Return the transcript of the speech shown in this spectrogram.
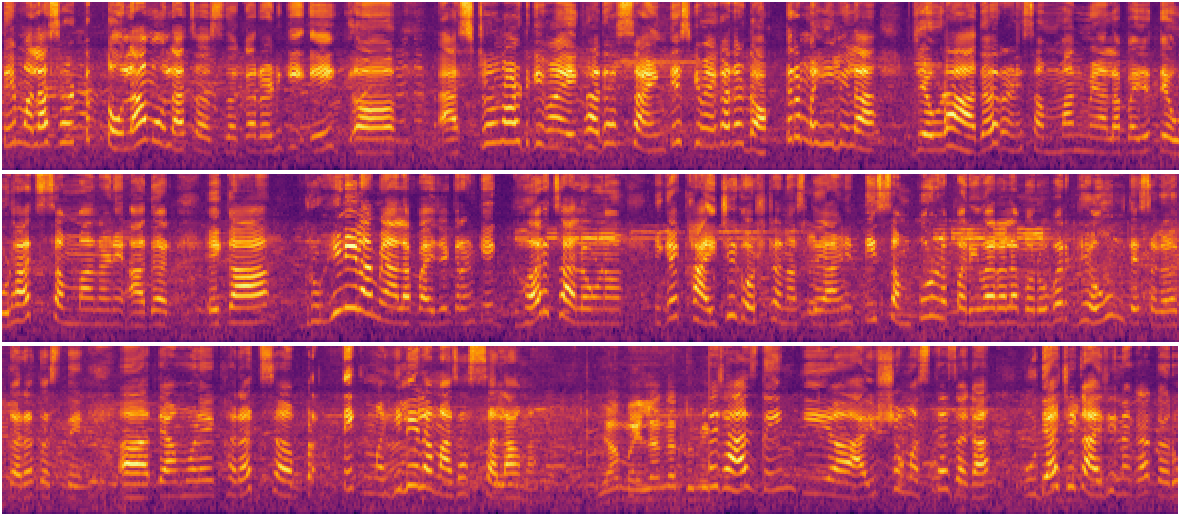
ते मला असं वाटतं तोलामोलाचं असतं. कारण की एक ॲस्ट्रॉनॉट किंवा एखाद्या सायंटिस्ट किंवा एखाद्या डॉक्टर महिलेला जेवढा आदर आणि सन्मान मिळाला पाहिजे तेवढाच सन्मान आणि आदर एका गृहिणीला मिळाला पाहिजे कारण की एक घर चालवणं ही काही खायची गोष्ट नसते आणि ती संपूर्ण परिवाराला बरोबर घेऊन ते सगळं करत असते. त्यामुळे खरंच प्रत्येक महिलेला माझा सलाम आहे. या महिलांना तुम्ही आज देईन की आयुष्य मस्त जगा. उद्याची काळजी नका करू.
